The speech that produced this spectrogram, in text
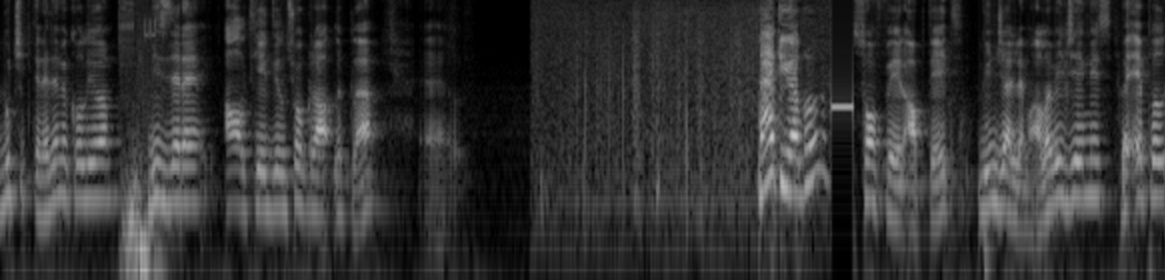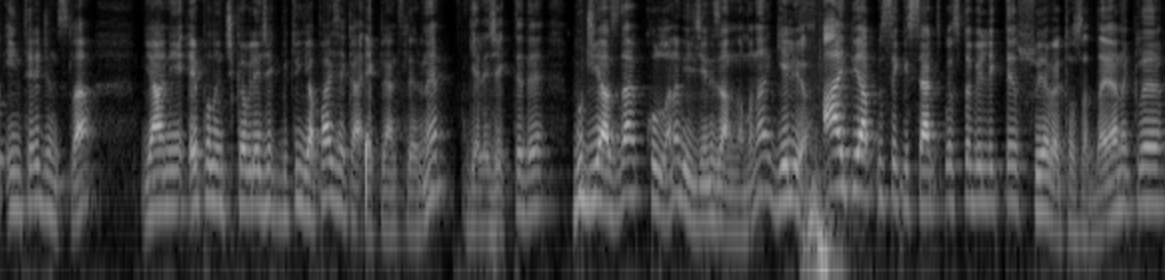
Bu çip de ne demek oluyor? Bizlere 6-7 yıl çok rahatlıkla e, Ne diyor bu? software update, güncelleme alabileceğimiz ve Apple Intelligence'la yani Apple'ın çıkabilecek bütün yapay zeka eklentilerini gelecekte de bu cihazda kullanabileceğiniz anlamına geliyor. IP68 sertifikasıyla birlikte suya ve toza dayanıklı.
